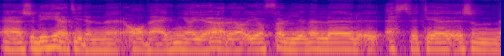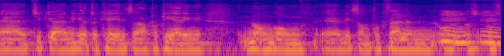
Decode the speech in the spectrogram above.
Eh, så det är hela tiden eh, avvägningar jag gör. Jag, jag följer väl SVT som är, tycker jag är en helt okej liksom, rapportering någon gång liksom, på kvällen och, mm, och, och mm.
